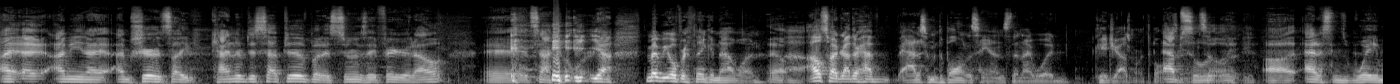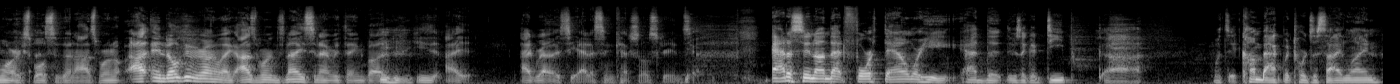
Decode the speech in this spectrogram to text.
I, I I mean I I'm sure it's like kind of deceptive, but as soon as they figure it out, eh, it's not. Work. yeah, might be overthinking that one. Yeah. Uh, also, I'd rather have Addison with the ball in his hands than I would KJ Osborne with the ball. in his hands. So, Absolutely. Uh, Addison's way more explosive than Osborne. Uh, and don't get me wrong, like Osborne's nice and everything, but Mm-hmm. he I I'd rather see Addison catch those screens. Addison on that fourth down where he had the there was like a deep uh what's it come back but towards the sideline.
